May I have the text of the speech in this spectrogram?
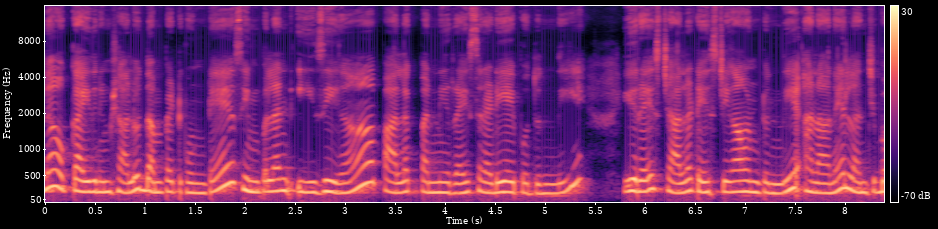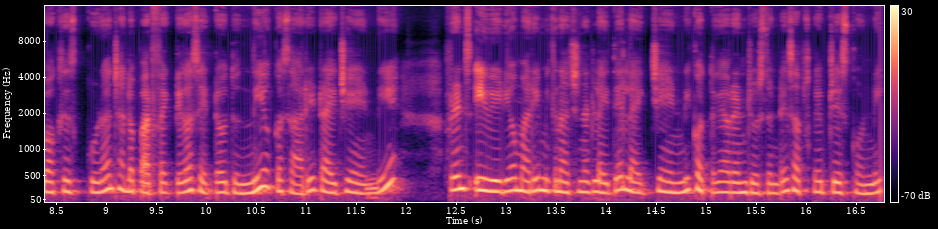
ఇలా ఒక ఐదు నిమిషాలు దమ్ పెట్టుకుంటే సింపుల్ అండ్ ఈజీగా పాలక్ పన్నీర్ రైస్ రెడీ అయిపోతుంది. ఈ రైస్ చాలా టేస్టీగా ఉంటుంది. అలానే లంచ్ బాక్సెస్ కూడా చాలా పర్ఫెక్ట్గా సెట్ అవుతుంది. ఒకసారి ట్రై చేయండి. ఫ్రెండ్స్ ఈ వీడియో మరి మీకు నచ్చినట్లయితే లైక్ చేయండి. కొత్తగా ఎవరైనా చూస్తుంటే సబ్స్క్రైబ్ చేసుకోండి.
